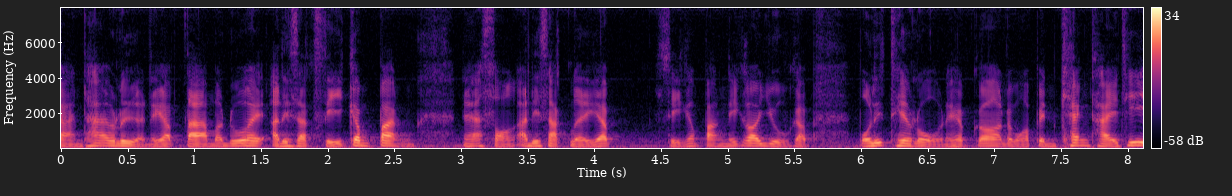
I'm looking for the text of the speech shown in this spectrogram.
การท่าเรือนะครับตามมาด้วยอดิศักดิ์ศรีกำปังนะสองอดิศักดิ์เลยครับสีกำปังนี้ก็อยู่กับโปลิเทโรนะครับก็ต้องบอกว่าเป็นแข้งไทยที่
